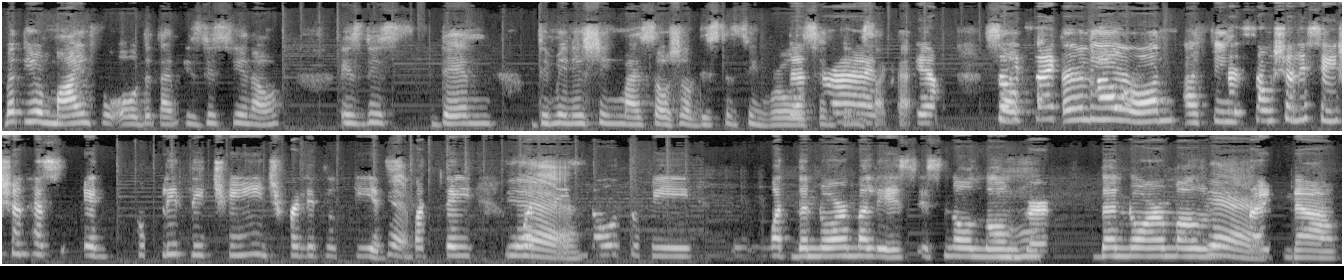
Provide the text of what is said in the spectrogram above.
but you're mindful all the time. Is this, you know, is this then diminishing my social distancing rules That's and right. things like that? Yeah. So, So it's like earlier on, I think, the socialization has completely changed for little kids. Yeah. What they what they know to be what the normal is is no longer mm-hmm. The normal. Yeah. right now.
